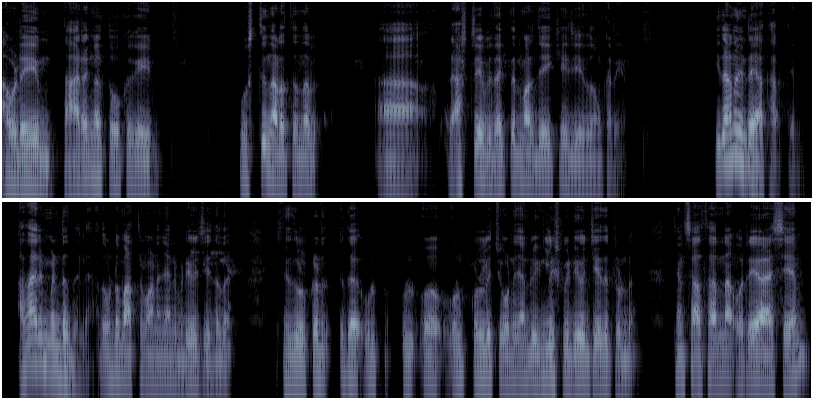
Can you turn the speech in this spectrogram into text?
അവിടെയും താരങ്ങൾ തോക്കുകയും ഗുസ്തി നടത്തുന്ന രാഷ്ട്രീയ വിദഗ്ധന്മാർ ജയിക്കുകയും ചെയ്തു നമുക്കറിയാം. ഇതാണ് ഇതിന്റെ യാഥാർത്ഥ്യം. അതാരും മിണ്ടുന്നില്ല. അതുകൊണ്ട് മാത്രമാണ് ഞാൻ വീഡിയോ ചെയ്യുന്നത്. ഇത് ഉൾക്കൊടു ഇത് ഉൾ ഉൾ- ഉൾക്കൊള്ളിച്ചുകൊണ്ട് ഞാനൊരു ഇംഗ്ലീഷ് വീഡിയോയും ചെയ്തിട്ടുണ്ട്. ഞാൻ സാധാരണ ഒരേ ആശയം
